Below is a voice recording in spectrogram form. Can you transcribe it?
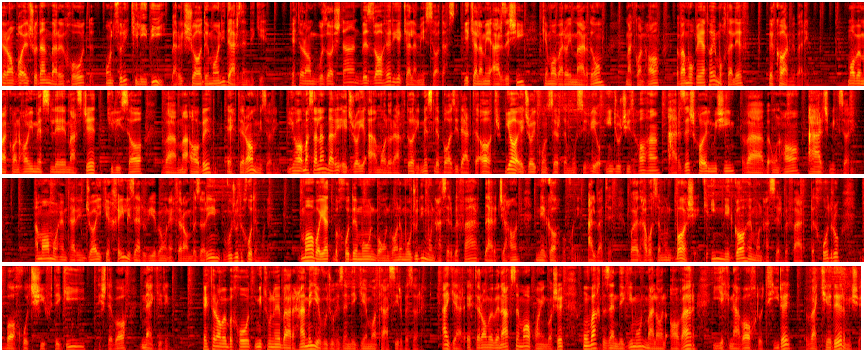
احترام قائل شدن برای خود عنصری کلیدی برای شادمانی در زندگی. احترام گذاشتن به ظاهر یک کلمه ساده است. یک کلمه ارزشی که ما برای مردم، مکانها و موقعیتهای مختلف به کار می‌بریم. ما به مکانهایی مثل مسجد، کلیسا و معابد احترام می‌ذاریم. یا مثلا برای اجرای اعمال و رفتاری مثل بازی در تئاتر یا اجرای کنسرت موسیقی و اینجور چیزها هم ارزش قائل میشیم و به اونها ارج می‌گذاریم. اما مهمترین جایی که خیلی ضروریه به اون احترام بذاریم وجود خودمونه. ما باید به خودمون به عنوان موجودی منحصر به فرد در جهان نگاه بکنیم. البته باید حواسمون باشه که این نگاه منحصر به فرد به خود رو با خودشیفتگی اشتباه نگیریم. احترام به خود می‌تونه بر همه وجوه زندگی ما تأثیر بذاره. اگر احترام به نفس ما پایین باشه اون وقت زندگیمون ملال آور یک نواخت و تیره و کدر میشه.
